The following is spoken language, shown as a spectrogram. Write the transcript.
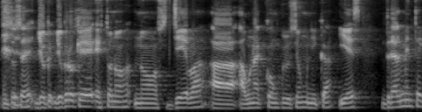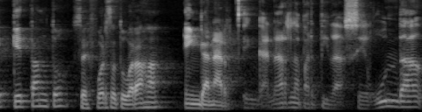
Entonces, yo, yo creo que esto nos, nos lleva a, a una conclusión única y es realmente qué tanto se esfuerza tu baraja en ganar. En ganar la partida. Segunda,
